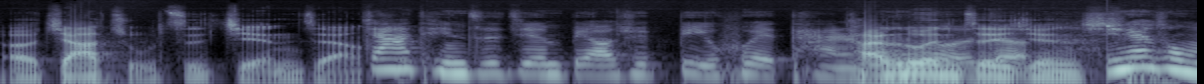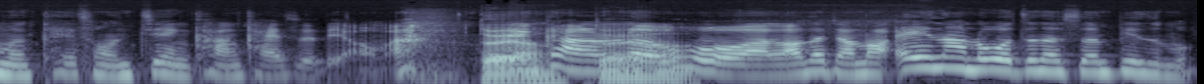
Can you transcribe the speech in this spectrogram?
呃家族之间这样。家庭之间不要去避讳谈谈论这件事。应该说我们可以从健康开始聊嘛，对啊、健康乐祸啊，然后再讲到哎，那如果真的生病怎么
